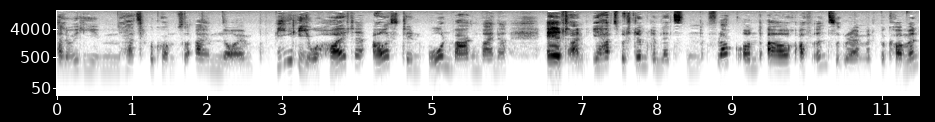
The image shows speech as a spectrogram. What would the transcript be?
Hallo ihr Lieben, herzlich willkommen zu einem neuen Video. Heute aus den Wohnwagen meiner Eltern. Ihr habt es bestimmt im letzten Vlog und auch auf Instagram mitbekommen,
